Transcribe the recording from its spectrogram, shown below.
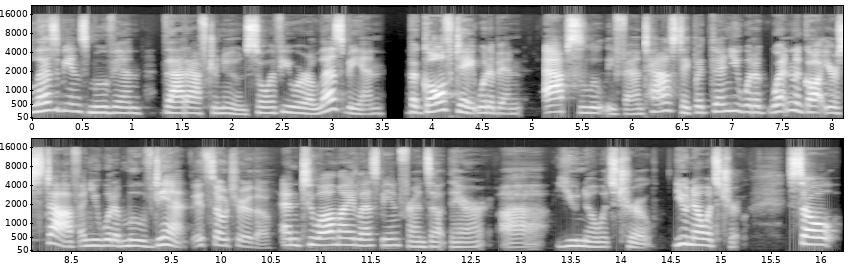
Lesbians move in that afternoon. So if you were a lesbian, the golf date would have been absolutely fantastic, but then you would have went and got your stuff and you would have moved in. it's so true though. And to all my lesbian friends out there, uh, you know it's true. You know it's true. So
